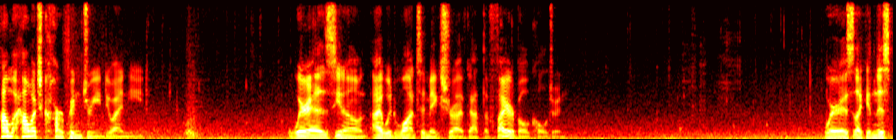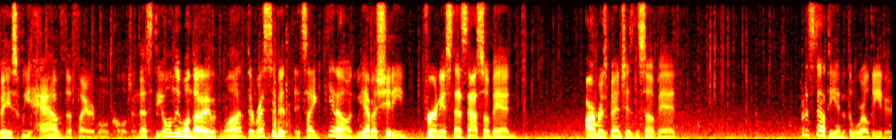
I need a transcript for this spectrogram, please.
How how much carpentry do I need? Whereas, you know, I would want to make sure I've got the Firebowl cauldron. Whereas, like, in this base, we have the Firebowl cauldron. That's the only one that I would want. The rest of it, it's like, you know, we have a shitty furnace. That's not so bad. Armor's bench isn't so bad. But it's not the end of the world either.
